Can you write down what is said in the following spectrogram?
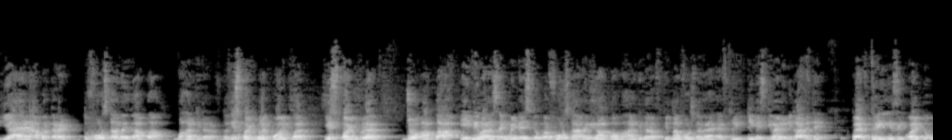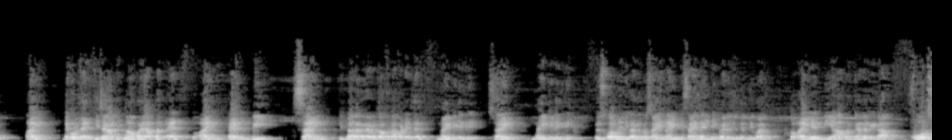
ये आया यहाँ पर करंट तो फोर्स कहाँ लगेगा आपका? बाहर की तरफ़। तो इस पर्टिकुलर पॉइंट पर, इस पर्टिकुलर जो आपका ए बी वाला सेगमेंट है, इसके ऊपर फोर्स कहाँ लगेगा आपका? बाहर की तरफ़। कितना फोर्स लग रहा है? एफ़ थ्री ठीक है, इसकी वैल्यू निकाल लेते हैं। तो F three is equal to I देखो लेंथ की जगह कितना होगा यहाँ पर? एल तो आई एल बी साइन कितना लग रहा है? बताओ फटाफट एंगल 90 डिग्री साइन 90 डिग्री तो इसको हमने निकाला, देखो साइन 90 साइन 90 की वैल्यू कितनी होती 1 तो आई एल बी यहाँ पर क्या लगेगा? फोर्स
